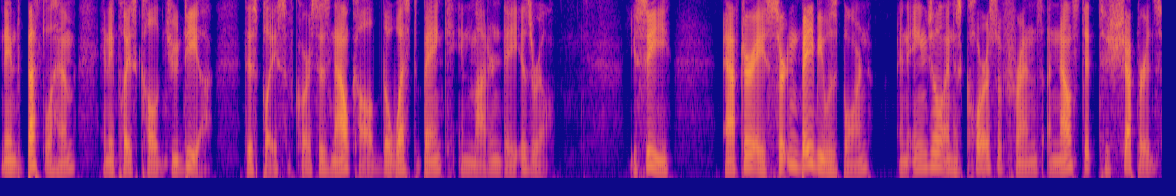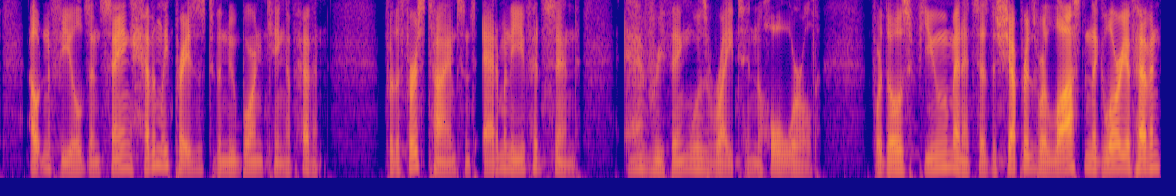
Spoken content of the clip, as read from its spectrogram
named Bethlehem in a place called Judea. This place, of course, is now called the West Bank in modern day Israel. You see, after a certain baby was born, an angel and his chorus of friends announced it to shepherds out in the fields and sang heavenly praises to the newborn King of heaven. For the first time since Adam and Eve had sinned, everything was right in the whole world. For those few minutes, as the shepherds were lost in the glory of heaven,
